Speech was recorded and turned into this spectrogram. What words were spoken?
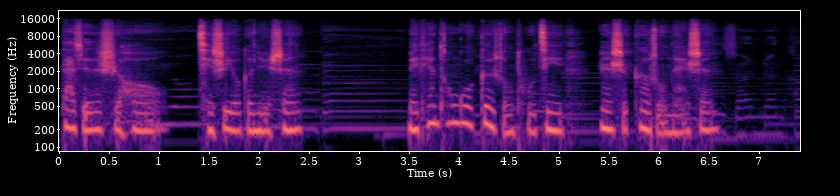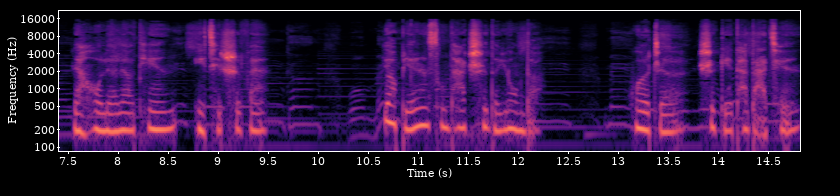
大学的时候，寝室有个女生，每天通过各种途径认识各种男生。然后聊聊天，一起吃饭，要别人送她吃的用的，或者是给她打钱。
